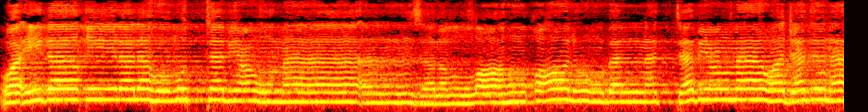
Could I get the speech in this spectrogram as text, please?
وَإِذَا قِيلَ لَهُمُ اتَّبِعُوا مَا أَنزَلَ اللَّهُ قَالُوا بَلْ نَتَّبِعُ مَا وَجَدْنَا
